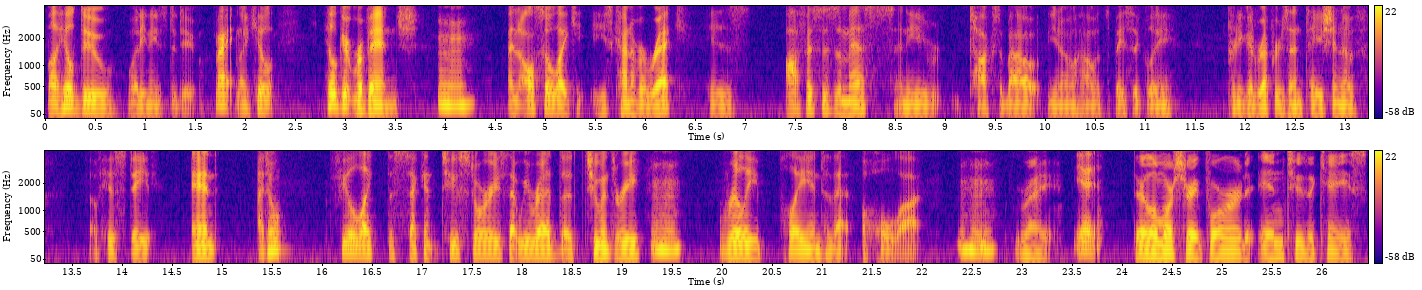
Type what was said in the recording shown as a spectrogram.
but he'll do what he needs to do Right. like he'll he'll get revenge mm-hmm. and also like he's kind of a wreck his office is a mess and he talks about you know how it's basically pretty good representation of of his state and i don't feel like the second two stories that we read the two and 3 really play into that a whole lot Right. Yeah. They're a little more straightforward into the case,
